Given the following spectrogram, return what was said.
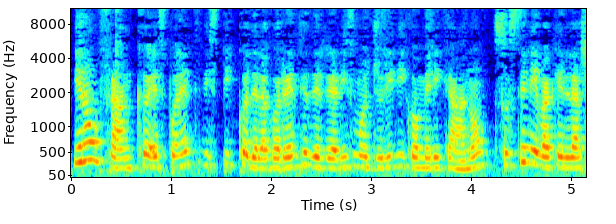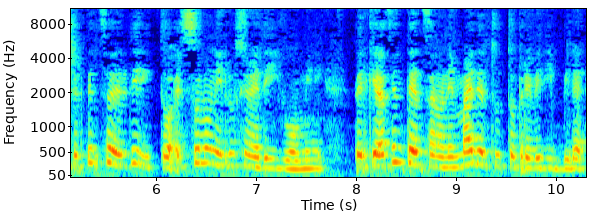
Iron Frank, esponente di spicco della corrente del realismo giuridico americano, sosteneva che la certezza del diritto è solo un'illusione degli uomini perché la sentenza non è mai del tutto prevedibile,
